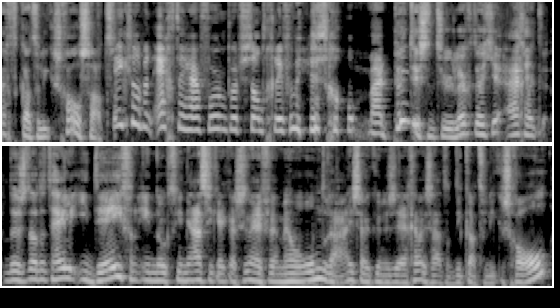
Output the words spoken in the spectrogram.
echt katholieke school zat. Ik zat op een echte hervormd protestant gereformeerde school. Maar het punt is natuurlijk dat je eigenlijk... Dus dat het hele idee van indoctrinatie... Kijk, als je het even helemaal omdraait, zou je kunnen zeggen... We zaten op die katholieke school...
